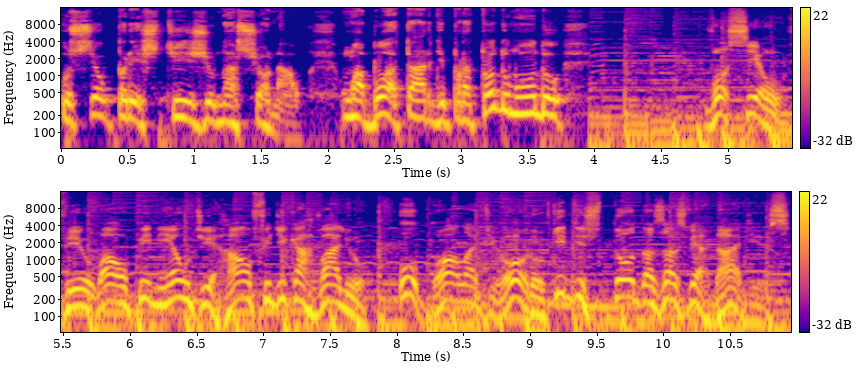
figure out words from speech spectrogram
o seu prestígio nacional. Uma boa tarde para todo mundo. Você ouviu a opinião de Ralph de Carvalho, o bola de ouro que diz todas as verdades.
